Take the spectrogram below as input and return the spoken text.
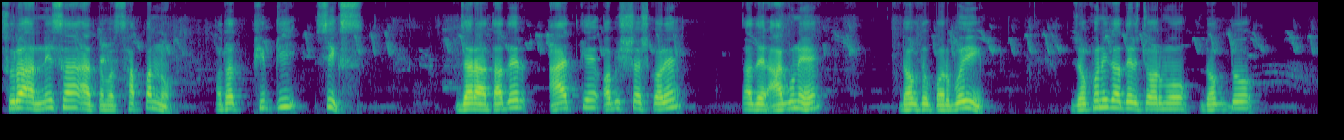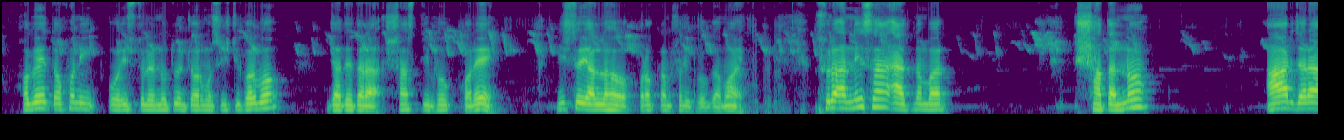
সুরা আন্নিসা, আয়াত নম্বর ছাপ্পান্ন, অর্থাৎ ফিফটি সিক্স যারা তাদের আয়াতকে অবিশ্বাস করে, তাদের আগুনে দগ্ধ করবই। যখনই তাদের চর্ম দগ্ধ হবে, তখনই ওর স্থলে নতুন চর্ম সৃষ্টি করব, যাতে তারা শাস্তি ভোগ করে। নিশ্চয়ই আল্লাহ পরাক্রমশালী প্রজ্ঞাময়। সুরা নিসা আয়াত নম্বর সাতান্ন। আর যারা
